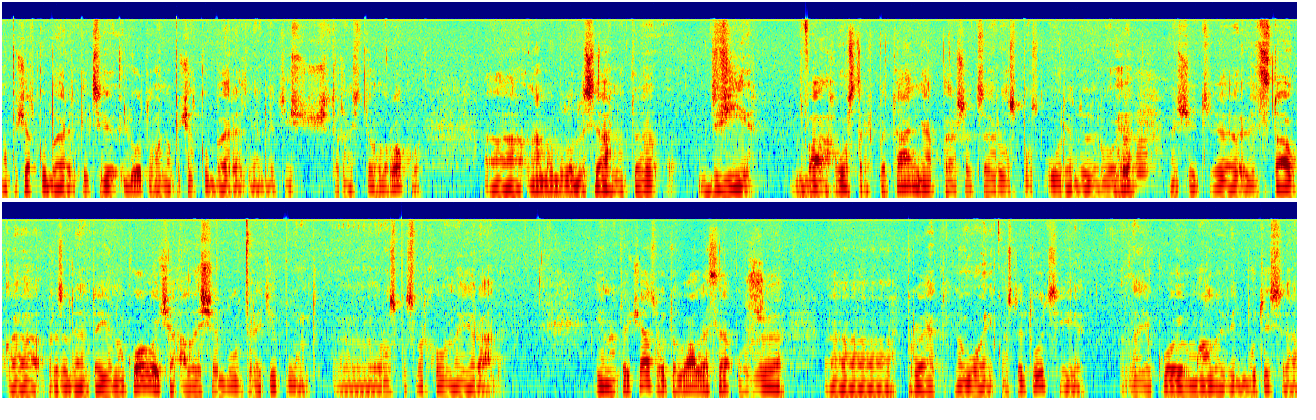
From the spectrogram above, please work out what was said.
на початку березня, кінці лютого, на початку березня 2014 року, нами було досягнуто дві. Два гострих питання. Перше це розпуск уряду, друге значить, е, відставка президента Януковича, але ще був третій пункт е, розпуск Верховної Ради. І на той час готувалося уже е, проект нової конституції, за якою мали відбутися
